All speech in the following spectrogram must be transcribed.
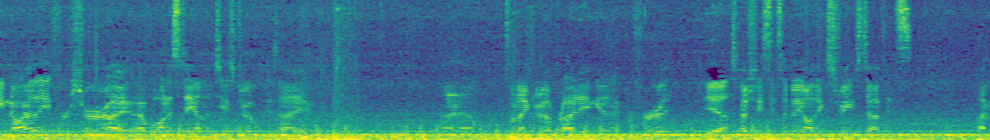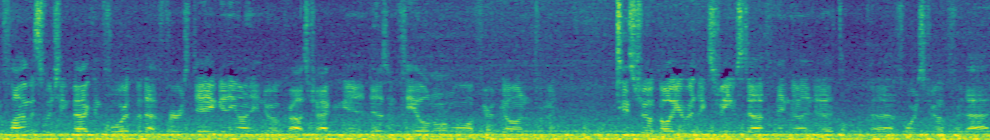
pretty gnarly, for sure, I, I want to stay on the two stroke because I, I don't know, it's what I grew up riding and I prefer it Yeah. especially since I'm doing all the extreme stuff. It's I'm fine with switching back and forth, but that first day getting on the enduro cross track again, it doesn't feel normal if you're going from a two-stroke all year with extreme stuff and then going to a uh, four-stroke for that.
